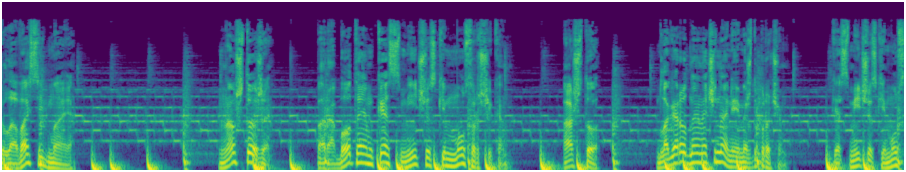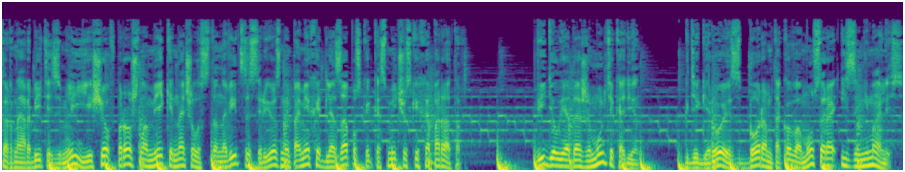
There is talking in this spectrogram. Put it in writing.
Глава седьмая. Ну что же, поработаем космическим мусорщиком. А что? Благородное начинание, между прочим. Космический мусор на орбите Земли еще в прошлом веке начал становиться серьезной помехой для запуска космических аппаратов. Видел я даже мультик один, где герои сбором такого мусора и занимались.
